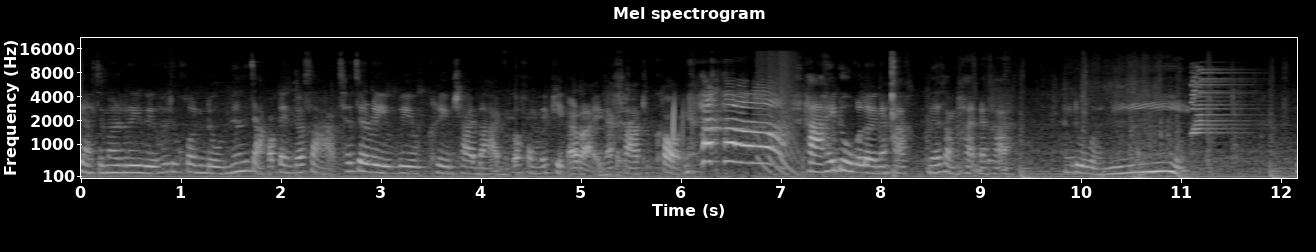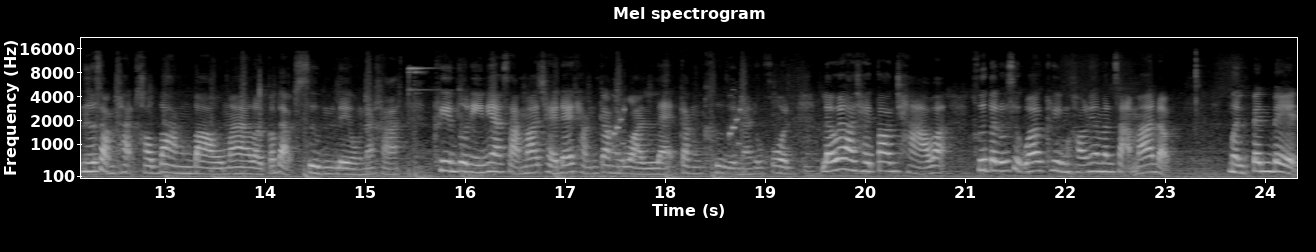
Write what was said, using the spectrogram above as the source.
อยากจะมารีวิวให้ทุกคนดูเนื่องจากว่าเป็นเจ้าสาวถ้าจะรีวิวครีมชายบายมันก็คงไม่ผิดอะไรนะคะ ทุกคน ทาให้ดูกันเลยนะคะ เนื้อสัมผัสนะคะ ให้ดูอะนี่เนื้อสัมผัสเขาบางเบามากแล้วก็แบบซึมเร็วนะคะ ครีมตัวนี้เนี่ยสามารถใช้ได้ทั้งกลางวันและกลางคืนนะทุกคน แล้วเวลาใช้ตอนเช้าอะ่ะ คือแต่รู้สึกว่าครีมเขาเนี่ยมันสามารถแบบเหมือนเป็นเบส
